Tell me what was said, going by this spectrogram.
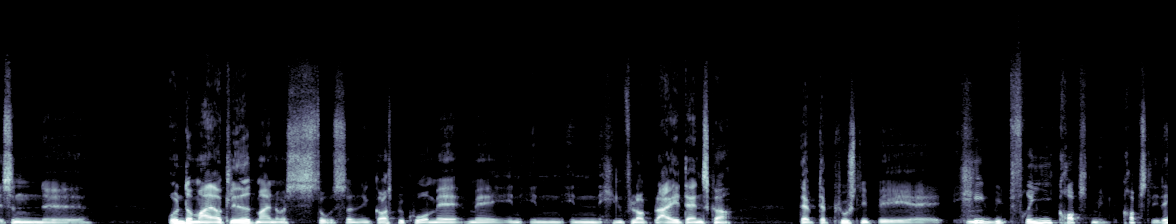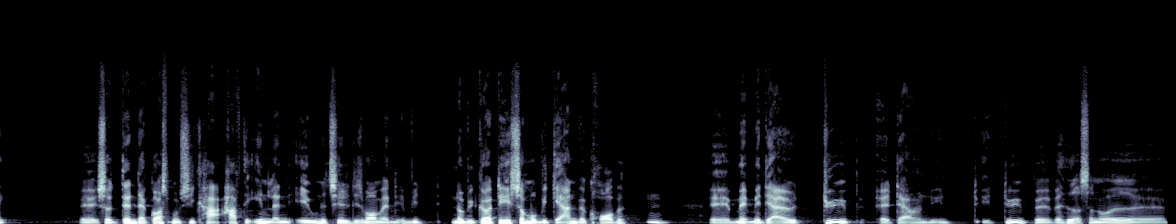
øh, sådan øh, undret mig og glædet mig, når man stod sådan en gospelkor med, med en, en, en hel flok blege danskere, der, der pludselig blev øh, helt vildt frie krops, kropsligt, ikke? Øh, Så den der gospelmusik har haft en eller anden evne til. Det er som om, at vi, når vi gør det, så må vi gerne være kroppe. Mm. Men, men der er jo dyb, øh, der er jo en, en, et dyb, øh, hvad hedder sådan noget, øh,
